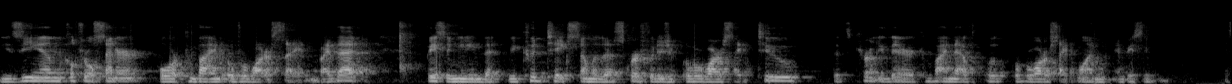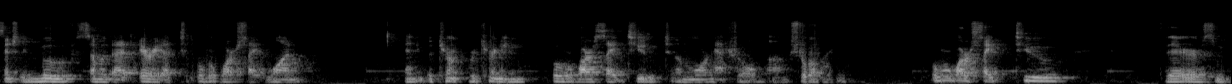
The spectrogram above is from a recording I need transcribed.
museum, cultural center, or combined overwater site. And by that, basically meaning that we could take some of the square footage of overwater site two that's currently there, combine that with overwater site one, and basically essentially move some of that area to overwater site one and return, returning overwater site two to a more natural um, shoreline. Overwater site two, there's some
